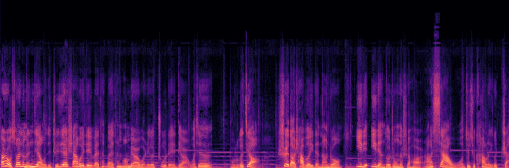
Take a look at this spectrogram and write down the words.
当时我送完这文件，我就直接杀回这外滩外滩旁边我这个住这地儿，我先补了个觉，睡到差不多一点当中，一点一点多钟的时候，然后下午就去看了一个展，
